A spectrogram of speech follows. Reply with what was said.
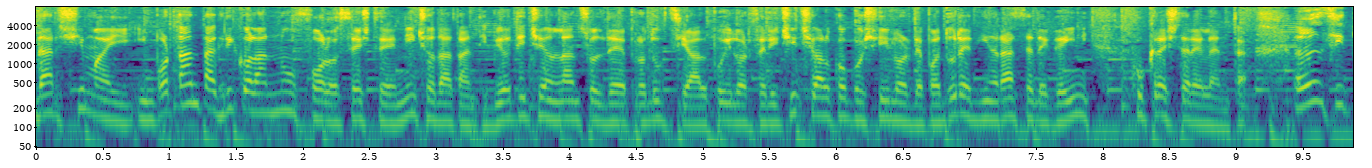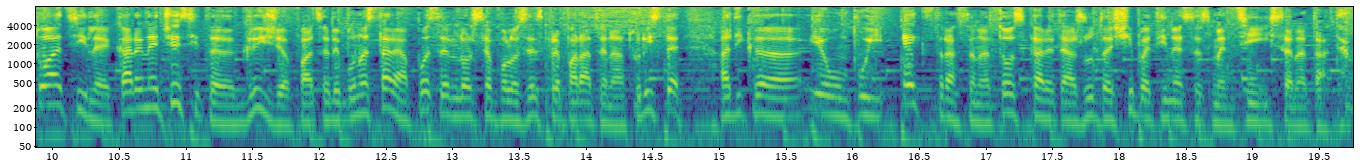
Dar și mai important, Agricola nu folosește niciodată antibiotice în lanțul de producție al puilor fericiți și al cocoșiilor de pădure din rase de găini cu creștere lentă. În situațiile care necesită grijă față de bunăstarea păsărilor se folosesc preparate naturiste, adică e un pui extra sănătos care te ajută și pe tine să-ți menții sănătatea.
